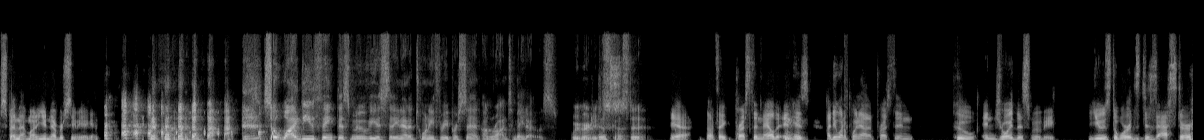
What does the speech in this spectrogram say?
spend that money. You'd never see me again. so why do you think this movie is sitting at a 23% on Rotten Tomatoes? We've already discussed it. Yeah, I think Preston nailed it. In his, I do want to point out that Preston, who enjoyed this movie, used the words disaster,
